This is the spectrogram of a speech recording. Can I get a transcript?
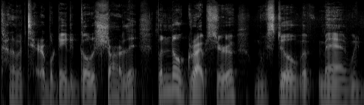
kind of a terrible day to go to Charlotte. But no gripes here. We still, man, we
